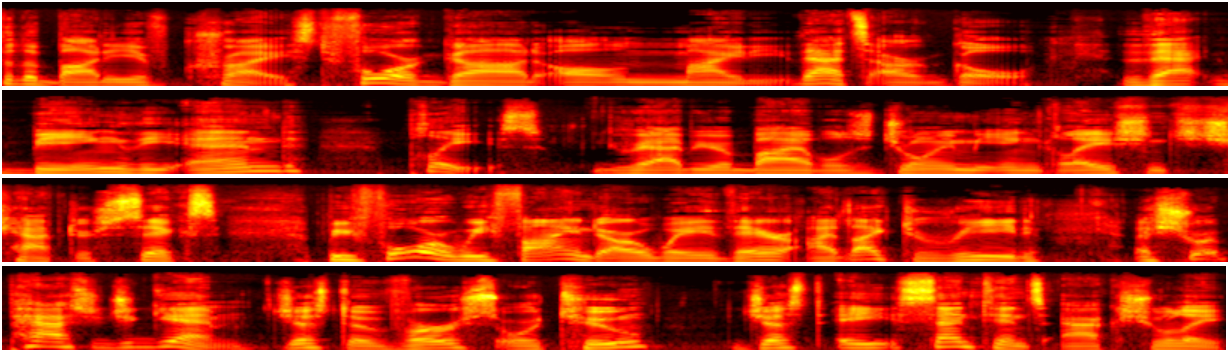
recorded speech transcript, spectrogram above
for the body of Christ, for God Almighty. That's our goal. That being the end, please grab your Bibles, join me in Galatians chapter 6. Before we find our way there, I'd like to read a short passage again, just a verse or two, just a sentence actually,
